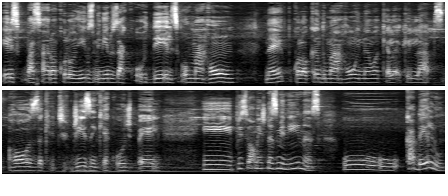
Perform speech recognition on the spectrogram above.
eles passaram a colorir os meninos a cor deles, cor marrom, né? colocando marrom e não aquela, aquele lápis rosa que dizem que é cor de pele. E principalmente nas meninas, o cabelo,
